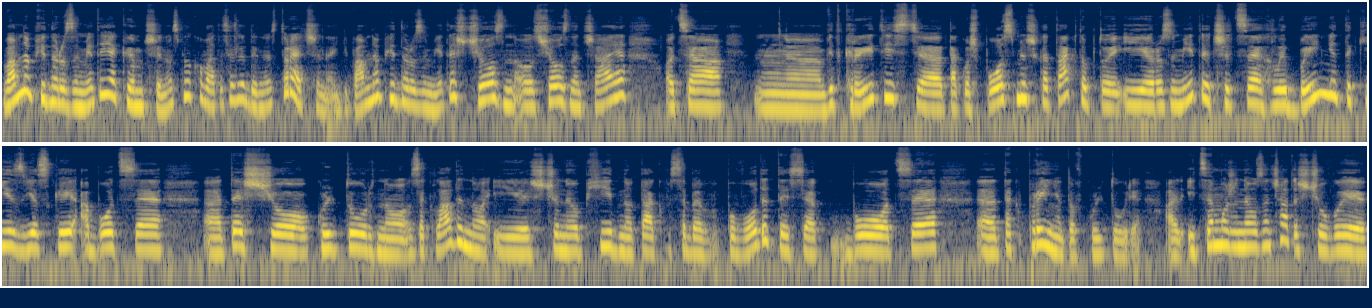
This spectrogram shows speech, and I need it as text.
Вам необхідно розуміти, яким чином спілкуватися з людиною з Туреччини. Вам необхідно розуміти, що що означає оця е, відкритість, е, також посмішка, так тобто і розуміти, чи це глибинні такі зв'язки, або це е, те, що культурно закладено, і що необхідно так в себе поводитися, бо це е, так прийнято в культурі. А і це може не означати, що ви е,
